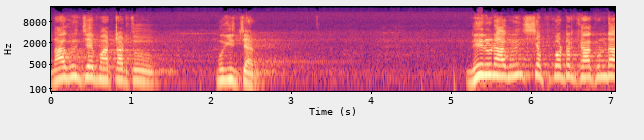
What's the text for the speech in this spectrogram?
నా గురించే మాట్లాడుతూ ముగించారు. నేను నా గురించి చెప్పుకోవటం కాకుండా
